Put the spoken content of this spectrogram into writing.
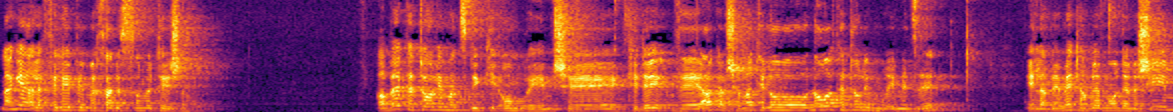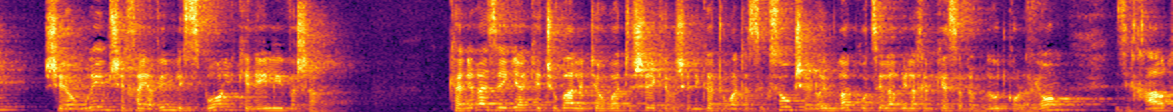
נגיע לפיליפים 1.29. הרבה קתולים מצדיקים אומרים שכדי, ואגב, שמעתי לא, לא רק קתולים אומרים את זה, אלא באמת הרבה מאוד אנשים שאומרים שחייבים לסבול כדי להיוושע. כנראה זה הגיע כתשובה לתיאוריית השקר שנקרא תורת השגשוג, שאלוהים רק רוצה להביא לכם כסף ובריאות כל היום. זכרת,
